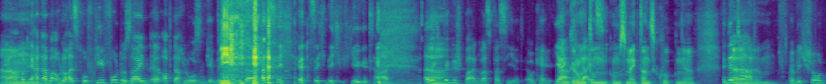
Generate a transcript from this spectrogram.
Ja, um, und er hat ähm. aber auch noch als Profilfoto sein äh, Obdachlosen-Gimmick. Also da hat sich, hat sich, nicht viel getan. Also ah. ich bin ah. gespannt, was passiert. Okay. Ja, Ein Grund, um, um SmackDown zu gucken, ja. In der Tat. Ähm, Für mich schon.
